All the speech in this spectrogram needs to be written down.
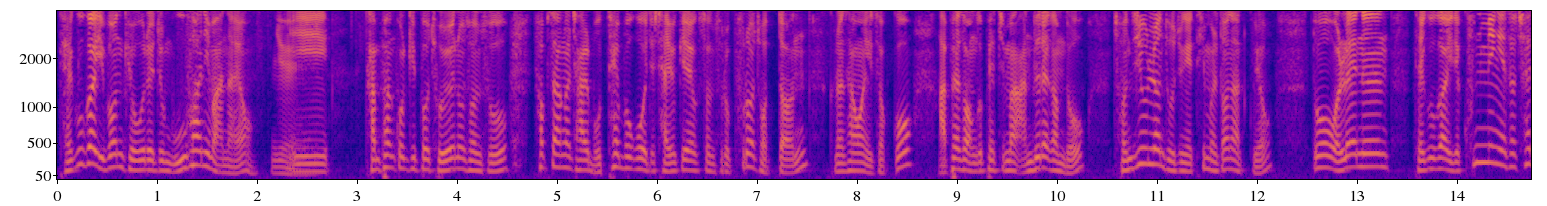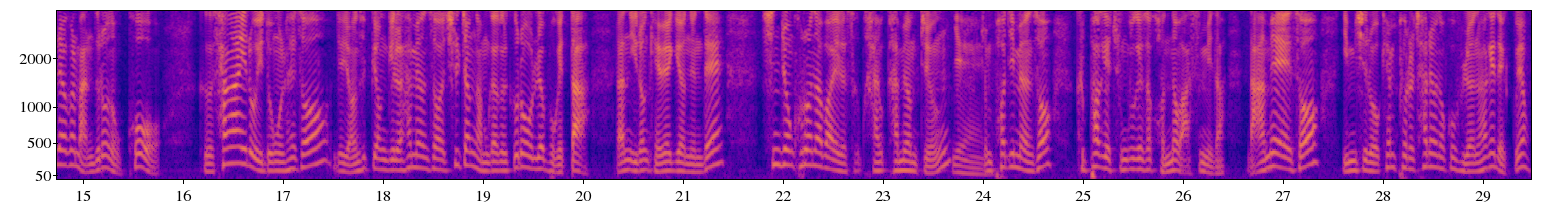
대구가 이번 겨울에 좀 우환이 많아요. 예. 이 간판 골키퍼 조현우 선수 협상을 잘 못해보고 이제 자유개혁 선수로 풀어줬던 그런 상황이 있었고 앞에서 언급했지만 안드레 감독 전지훈련 도중에 팀을 떠났고요. 또 원래는 대구가 이제 쿤밍에서 체력을 만들어 놓고 그 상하이로 이동을 해서 이제 연습 경기를 하면서 실전 감각을 끌어올려 보겠다라는 이런 계획이었는데 신종 코로나 바이러스 감염증 예. 좀 퍼지면서 급하게 중국에서 건너왔습니다. 남해에서 임시로 캠프를 차려놓고 훈련을 하게 됐고요.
